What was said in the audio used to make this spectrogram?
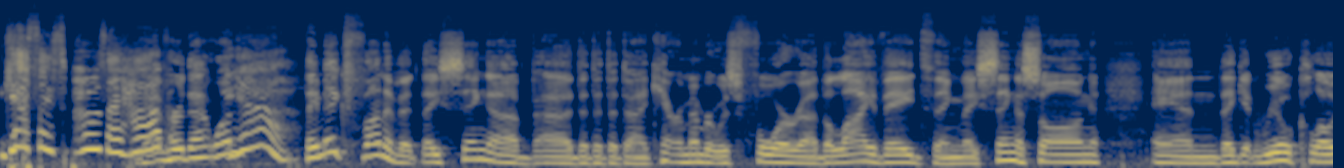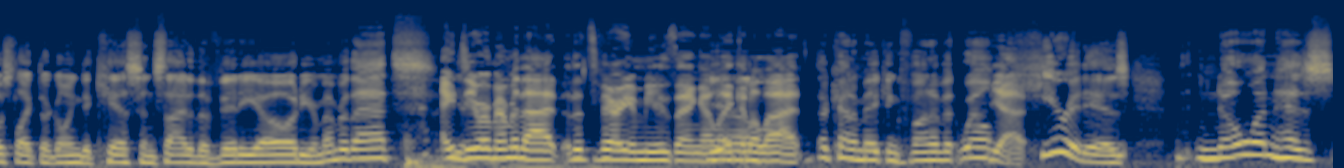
yes, I suppose I have. I've heard that one? Yeah. They make fun of it. They sing a, uh, da, da, da, da, I can't remember, it was for uh, the Live Aid thing. They sing a song and they get real close like they're going to kiss inside of the video. Do you remember that? I do remember that. That's very amusing. I like it a lot. They're kind of making fun of it. Well, Yeah. here it is. No one has,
